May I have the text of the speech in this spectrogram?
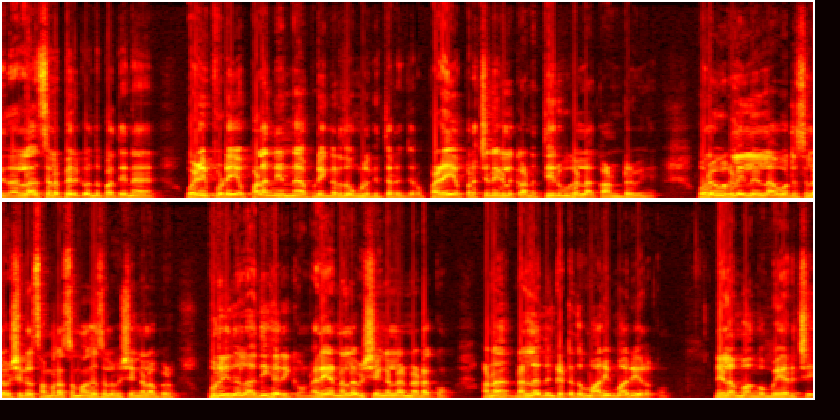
இதெல்லாம் சில பேருக்கு வந்து பார்த்திங்கன்னா உழைப்புடைய பலன் என்ன அப்படிங்கிறது உங்களுக்கு தெரிஞ்சிடும் பழைய பிரச்சனைகளுக்கான தீர்வுகள்லாம் காண்றுவீங்க உறவுகளிலெல்லாம் ஒரு சில விஷயங்கள் சமரசமாக சில விஷயங்கள்லாம் போயிடும். புரிதல் அதிகரிக்கும். நிறைய நல்ல விஷயங்கள்லாம் நடக்கும். ஆனால் நல்லதும் கெட்டதும் மாறி மாறி இருக்கும். நிலம் வாங்கும் முயற்சி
